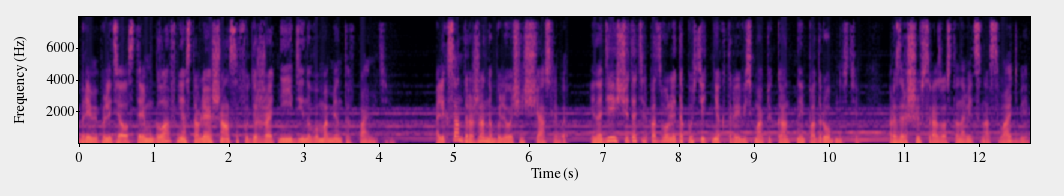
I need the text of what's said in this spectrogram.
Время полетело стремглав, не оставляя шансов удержать ни единого момента в памяти. Александр и Жанна были очень счастливы, и, надеюсь, читатель позволит опустить некоторые весьма пикантные подробности, разрешив сразу остановиться на свадьбе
